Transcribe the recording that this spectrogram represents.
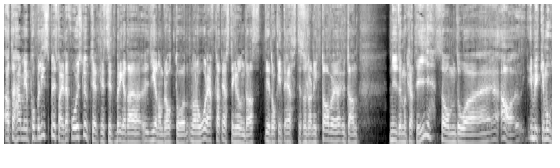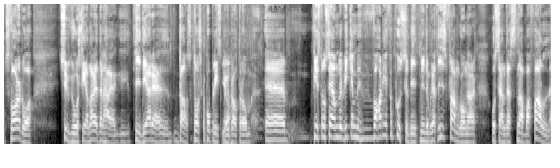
att det här med populismen i Sverige, det får ju slutligen sitt breda genombrott då några år efter att SD grundas. Det är dock inte SD som drar nytta av det utan Ny Demokrati som då eh, ja, i mycket motsvarar då 20 år senare den här tidigare dansk-norska populismen ja. vi pratar om. Eh, finns det något att säga om det? Vilken, vad har det för pusselbit, Ny Demokratis framgångar och sen dess snabba fall?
